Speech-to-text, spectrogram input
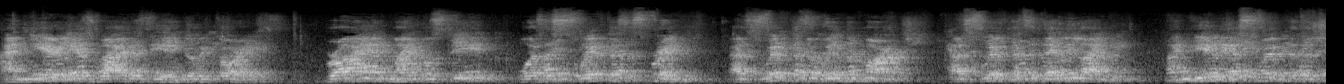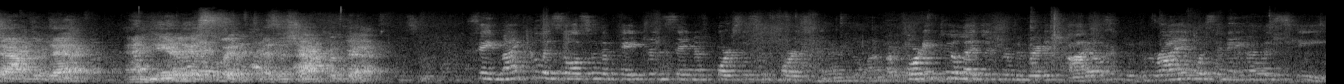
and nearly as white as the angel victorious. Brian Michael Steed was as swift as a spring, as swift as the wind of March, as swift as the deadly lightning, and nearly as swift as a shaft of death, and nearly as swift as a shaft of death. Saint Michael is also the patron saint of horses and horsemen. According to a legend from the British Isles, Brian was the name of his steed,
